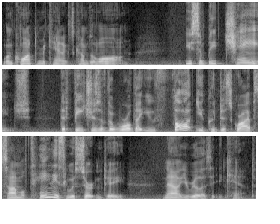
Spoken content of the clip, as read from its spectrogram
when quantum mechanics comes along. You simply change the features of the world that you thought you could describe simultaneously with certainty now you realize that you can't.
